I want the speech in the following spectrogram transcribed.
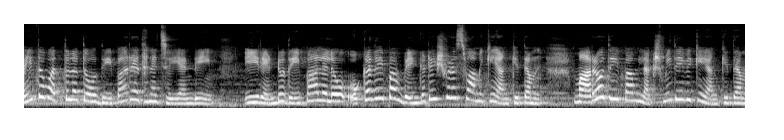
ఐదు వత్తులతో దీపారాధన చేయండి. ఈ రెండు దీపాలలో ఒక దీపం వెంకటేశ్వర స్వామికి అంకితం. మరో దీపం లక్ష్మీదేవికి అంకితం.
